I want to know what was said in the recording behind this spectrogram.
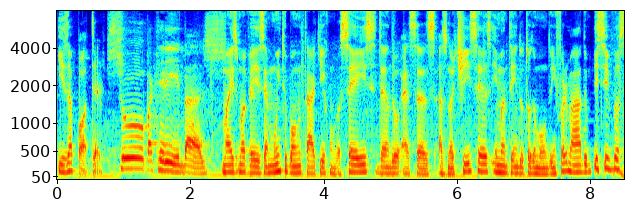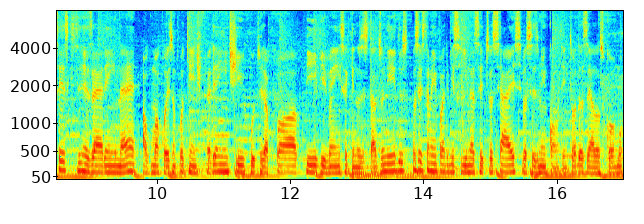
Isa Potter. Chupa, queridas. Mais uma vez, é muito bom estar aqui com vocês, dando essas as notícias e mantendo todo mundo informado. E se vocês quiserem, né, alguma coisa um pouquinho diferente, cultura pop, vivência aqui nos Estados Unidos, vocês também podem me seguir nas redes sociais sociais, vocês me encontram em todas elas como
